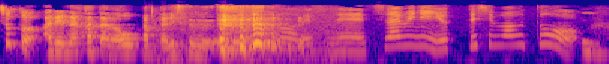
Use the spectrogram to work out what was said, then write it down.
ちょっとあれな方が多かったりする。そうですね。ちなみに言ってしまうと、うん。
